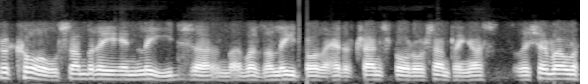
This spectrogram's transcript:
recall somebody in Leeds, uh, was the lead or the head of transport or something, they said, well, the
